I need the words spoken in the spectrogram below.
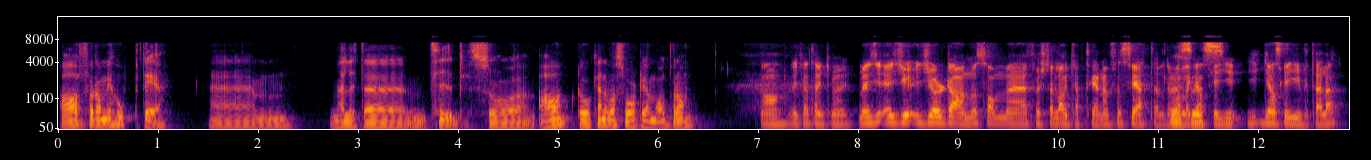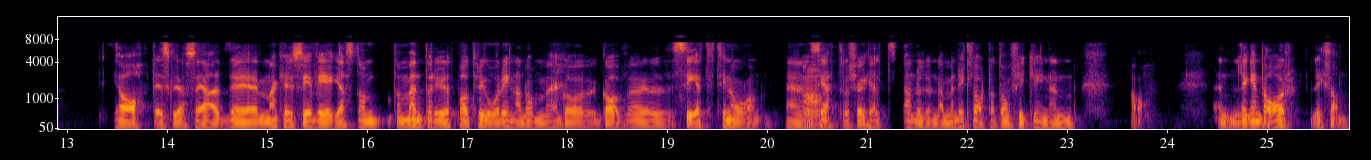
ja, får de ihop det Ehm, med lite tid. Så ja, då kan det vara svårt att göra mål på dem. Ja, det kan jag tänka mig. Men Giordano som eh, första lagkaptenen för Seattle, det var väl ganska, ganska givet eller? Ja, det skulle jag säga. Det, man kan ju se Vegas, de, de väntade ju ett par tre år innan de eh, gav, gav eh, set till någon. Ja. Seattle kör helt annorlunda, men det är klart att de fick ju in en, ja, en legendar liksom.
